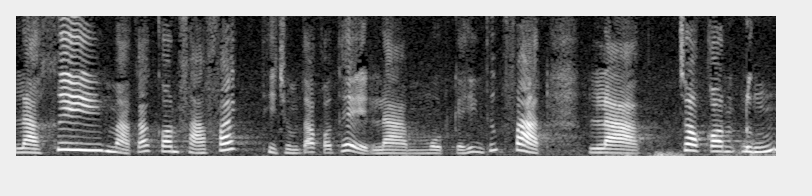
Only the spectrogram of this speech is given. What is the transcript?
là khi mà các con phá phách thì chúng ta có thể làm một cái hình thức phạt là cho con đứng,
